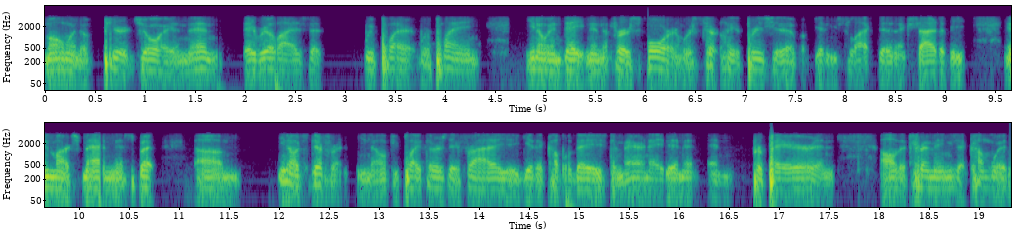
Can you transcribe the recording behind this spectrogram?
moment of pure joy, and then they realize that we play we're playing, you know, in Dayton in the first four, and we're certainly appreciative of getting selected and excited to be in March Madness. But um, you know, it's different. You know, if you play Thursday, Friday, you get a couple of days to marinate in it and prepare and all the trimmings that come with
